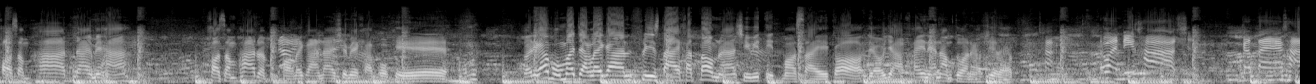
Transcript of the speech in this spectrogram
ขอสัมภาษณ์ได้ไหมฮะ ขอสัมภาษณ์แบบออกรายการได้ใช่ไหมครับ โอเคผมสวัสดีครับผมมาจากรายการฟรีสไตล์คัตตอมนะฮะชีวิตติดมอไซค์ก็เดี๋ยวอยากให้แนะนำตัวหนะครับชื่ออะไรครับค่ะสวัสดีค่ะกระแตค่ะ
